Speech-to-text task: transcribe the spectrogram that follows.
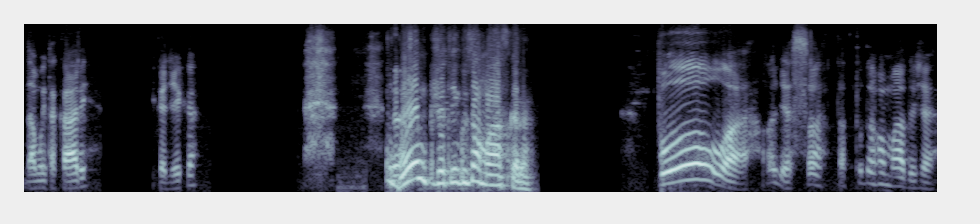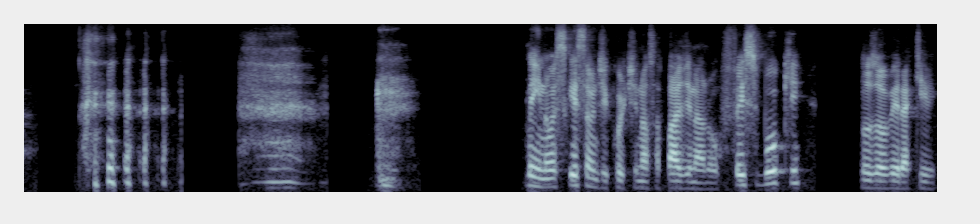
dá muita cara. Fica a dica. É bom que já tem que usar máscara. Boa! Olha só, tá tudo arrumado já. Bem, não esqueçam de curtir nossa página no Facebook, nos ouvir aqui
